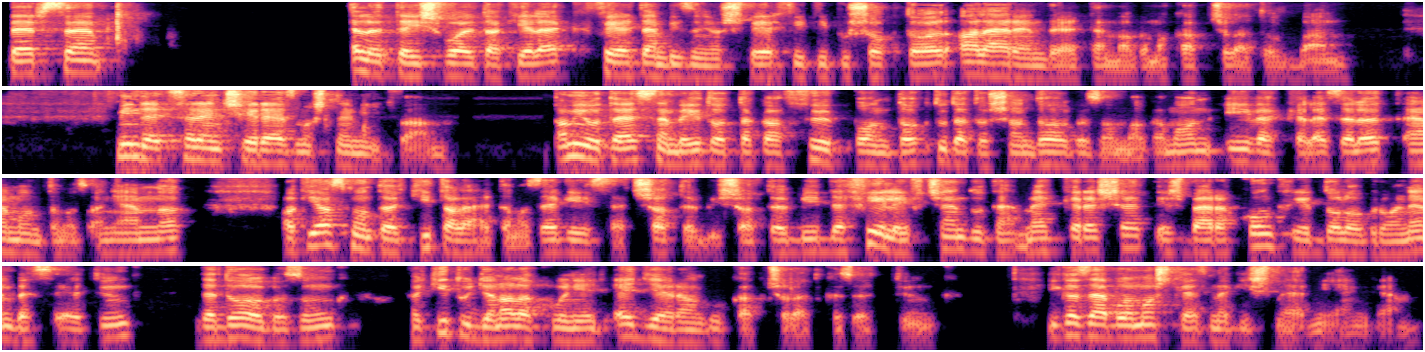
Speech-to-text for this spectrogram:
Persze, előtte is voltak jelek, féltem bizonyos férfi típusoktól, alárendeltem magam a kapcsolatokban. Mindegy, szerencsére ez most nem így van. Amióta eszembe jutottak a fő pontok, tudatosan dolgozom magamon. Évekkel ezelőtt elmondtam az anyámnak, aki azt mondta, hogy kitaláltam az egészet, stb. stb. De fél év csend után megkeresett, és bár a konkrét dologról nem beszéltünk, de dolgozunk, hogy ki tudjon alakulni egy egyenrangú kapcsolat közöttünk. Igazából most kezd megismerni engem.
